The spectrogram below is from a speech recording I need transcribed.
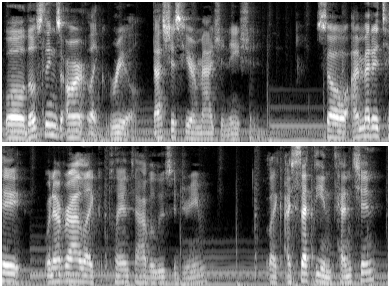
Well, those things aren't like real. That's just your imagination. So I meditate whenever I like plan to have a lucid dream. Like I set the intention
